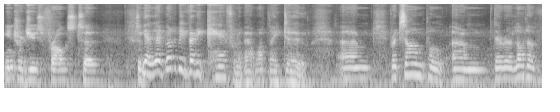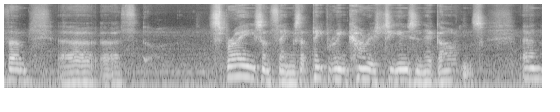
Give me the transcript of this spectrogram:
introduce frogs to to yeah, they've got to be very careful about what they do. Um, for example, um, there are a lot of um, uh, uh, sprays and things that people are encouraged to use in their gardens and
